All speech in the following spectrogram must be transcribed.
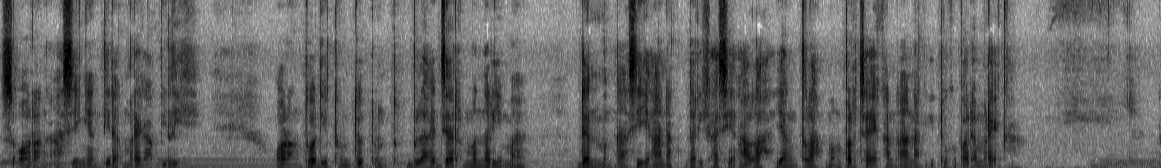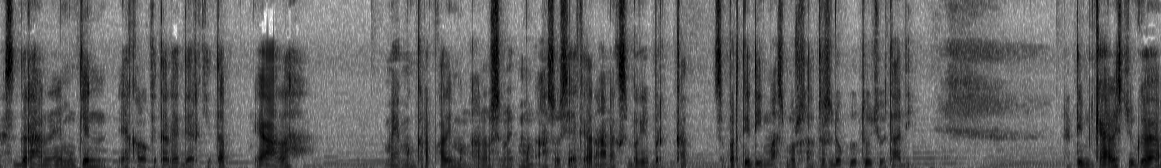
seorang asing yang tidak mereka pilih. Orang tua dituntut untuk belajar menerima dan mengasihi anak dari kasih Allah yang telah mempercayakan anak itu kepada mereka. Nah, sederhananya mungkin ya kalau kita lihat dari kitab, ya Allah memang kerap kali mengasosiasikan anak sebagai berkat, seperti di Mazmur 127 tadi. Nah, tim Kalis juga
